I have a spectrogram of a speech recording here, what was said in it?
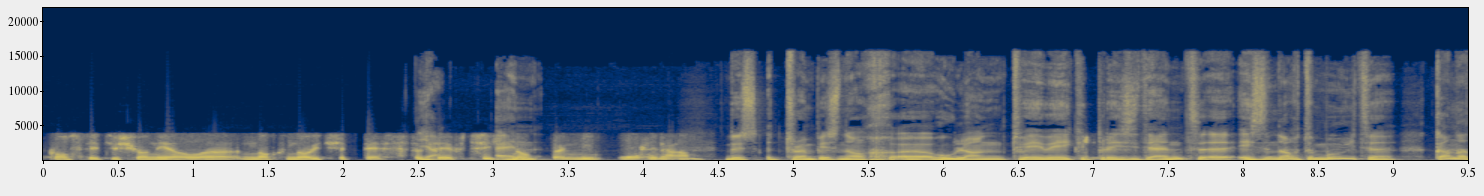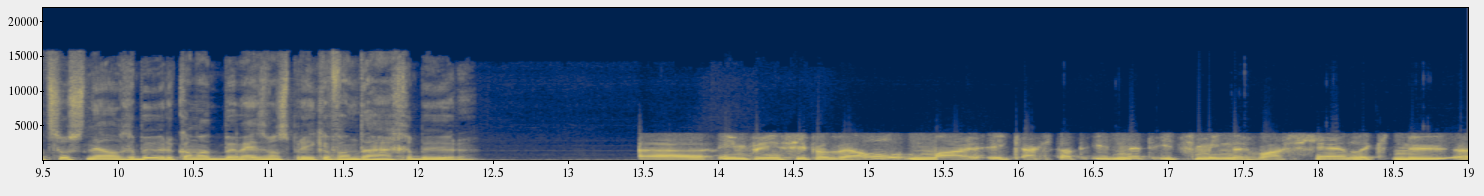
constitutioneel nog nooit getest. Het heeft zich en, nog niet meer gedaan. Dus Trump is nog uh, hoe lang? Twee weken president. Uh, is het nog de moeite? Kan dat zo snel gebeuren? Kan dat bij wijze van spreken vandaag gebeuren? Uh, in principe wel, maar ik acht dat net iets minder waarschijnlijk nu uh,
